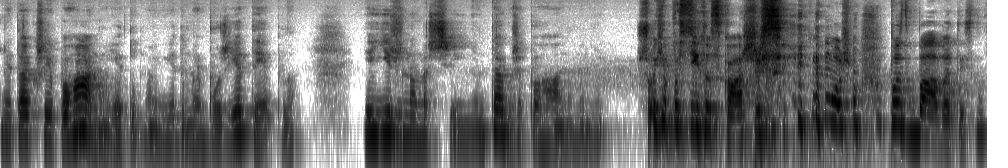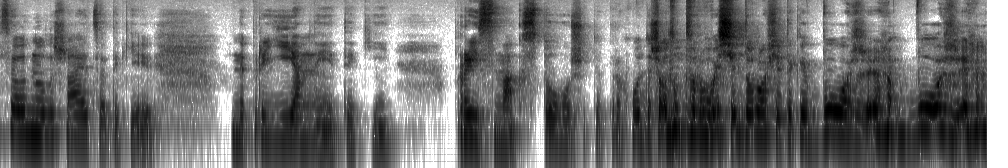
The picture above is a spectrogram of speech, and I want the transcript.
Не так вже і погано, я думаю. Я думаю, боже, я тепла. Я їжджу на машині, так вже погано мені. Що я постійно скаржуся, не можу позбавитись. Ну, все одно лишається такий неприємний такий присмак з того, що ти приходиш, а дорожче, дорожче, таке, Боже, Боже.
